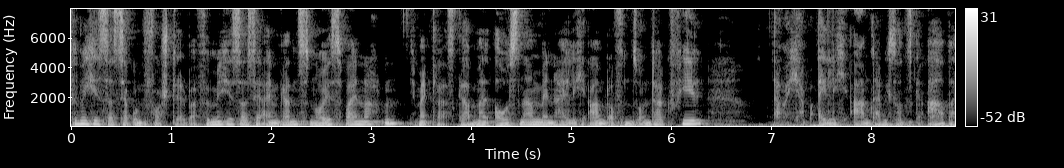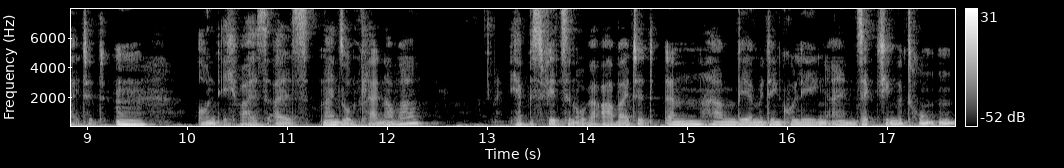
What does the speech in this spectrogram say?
Für mich ist das ja unvorstellbar. Für mich ist das ja ein ganz neues Weihnachten. Ich meine, klar, es gab mal Ausnahmen, wenn Heiligabend auf den Sonntag fiel. Aber ich habe Heiligabend habe ich sonst gearbeitet. Und ich weiß, als mein Sohn kleiner war, ich habe bis 14 Uhr gearbeitet, dann haben wir mit den Kollegen ein Säckchen getrunken,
